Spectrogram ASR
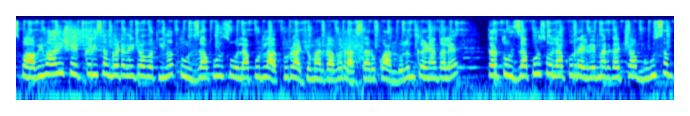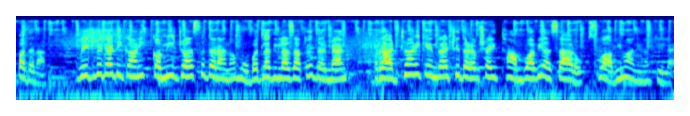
स्वाभिमानी शेतकरी संघटनेच्या वतीनं तुळजापूर सोलापूर लातूर राज्यमार्गावर रास्ता रोको आंदोलन करण्यात आलंय. तर तुळजापूर सोलापूर रेल्वे मार्गाच्या भूसंपादनात वेगवेगळ्या ठिकाणी कमी जास्त दरानं मोबदला दिला जातोय. दरम्यान राज्य आणि केंद्राची दडपशाही थांबवावी असा आरोप स्वाभिमानीनं केलाय.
